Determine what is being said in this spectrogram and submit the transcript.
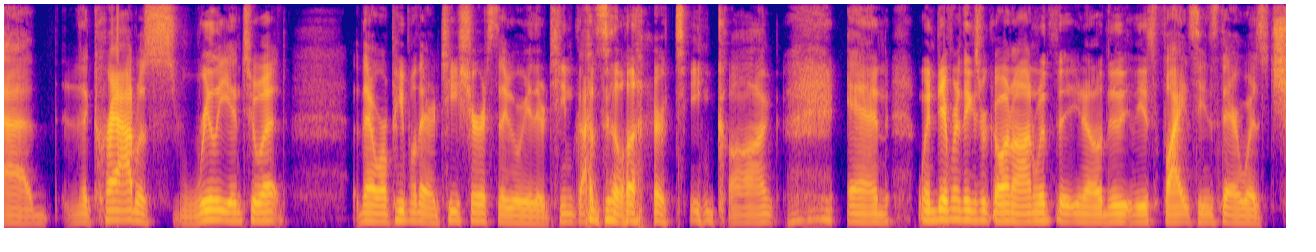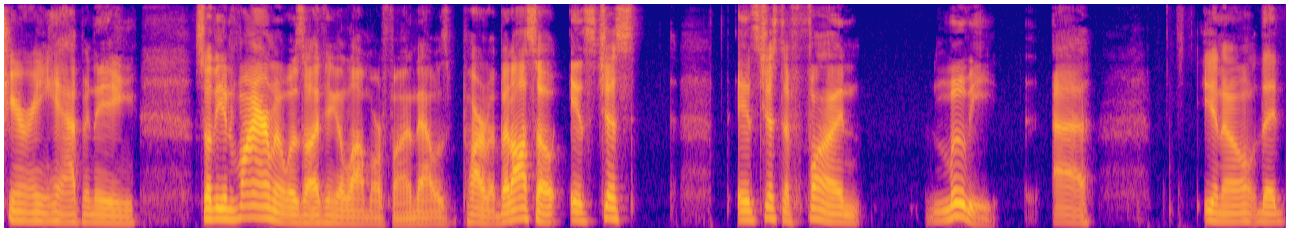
Uh, the crowd was really into it. there were people there in t-shirts they were either team godzilla or team kong and when different things were going on with the you know the, these fight scenes there was cheering happening so the environment was i think a lot more fun that was part of it but also it's just it's just a fun movie uh you know that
